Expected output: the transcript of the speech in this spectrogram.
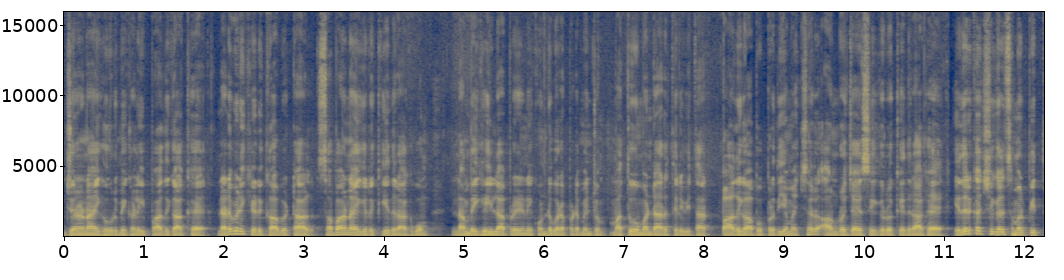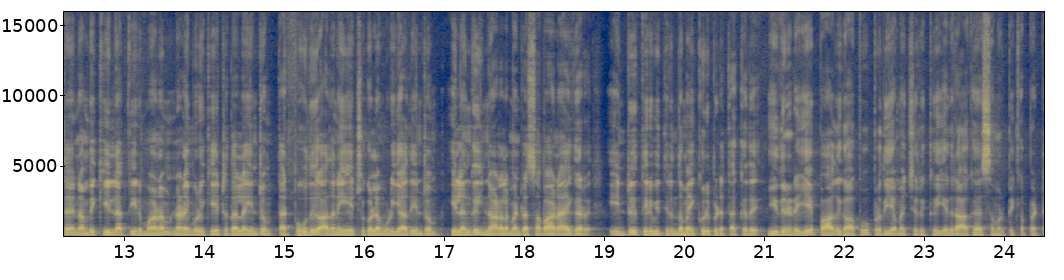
ஜனநாயக உரிமைகளை பாதுகாக்க நடவடிக்கை எடுக்காவிட்டால் சபாநாயகருக்கு எதிராகவும் நம்பிக்கையில்லா பிரேரணை கொண்டு வரப்படும் என்றும் மத்துவ பண்டார தெரிவித்தார். பாதுகாப்பு பிரதியமைச்சர் அருண் ஜெயசேகருக்கு எதிராக எதிர்க்கட்சிகள் சமர்ப்பித்த நம்பிக்கையில்லா தீர்மானம் நடைமுறைக்கு ஏற்றதல்ல என்றும் தற்போது அதனை ஏற்றுக்கொள்ள முடியாது என்றும் இலங்கை நாடாளுமன்ற சபாநாயகர் இன்று தெரிவித்திருந்தமை குறிப்பிடத்தக்கது. இதனிடையே பாதுகாப்பு பிரதியமைச்சருக்கு எதிராக சமர்ப்பிக்கப்பட்ட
